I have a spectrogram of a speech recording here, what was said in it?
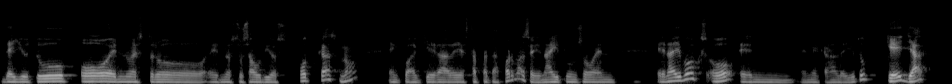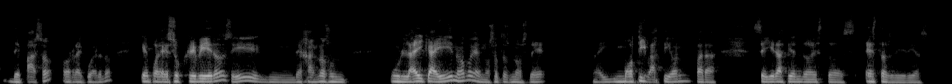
de YouTube o en, nuestro, en nuestros audios podcast, ¿no? En cualquiera de estas plataformas, en iTunes o en, en iBox o en, en, el canal de YouTube, que ya, de paso, os recuerdo que podéis suscribiros y dejarnos un, un like ahí, ¿no? Porque a nosotros nos dé motivación para seguir haciendo estos, estos vídeos.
